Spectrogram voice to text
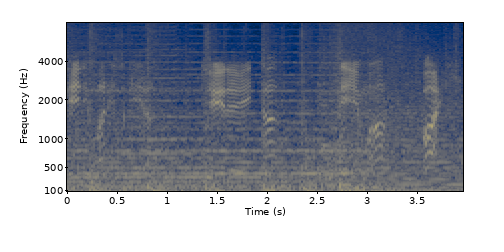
Gire para a esquerda, direita, cima, baixo.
